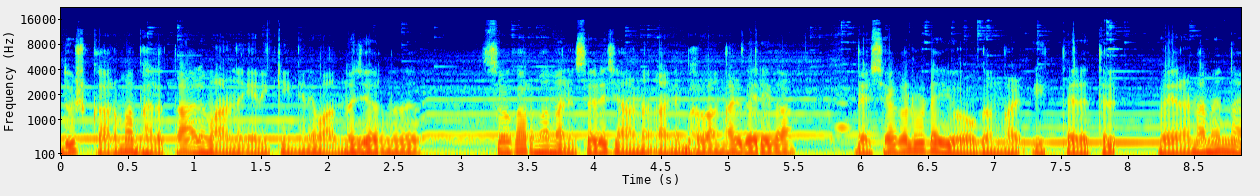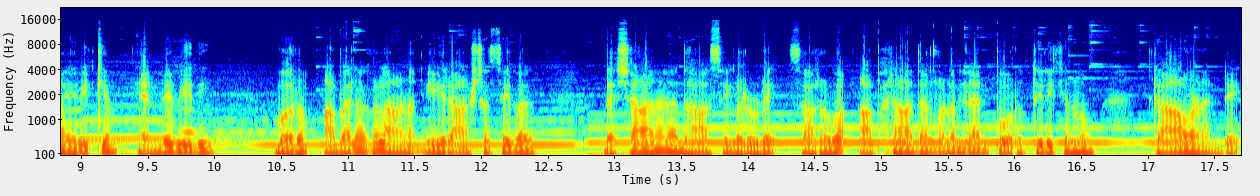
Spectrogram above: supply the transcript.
ദുഷ്കർമ്മ ഫലത്താലുമാണ് എനിക്കിങ്ങനെ വന്നു ചേർന്നത് സ്വകർമ്മമനുസരിച്ചാണ് അനുഭവങ്ങൾ വരിക. ദശകളുടെ യോഗങ്ങൾ ഇത്തരത്തിൽ വരണമെന്നായിരിക്കും എന്റെ വിധി. വെറും അബലകളാണ് ഈ രാക്ഷസികൾ. ദശാനനദാസികളുടെ സർവ അപരാധങ്ങളും ഞാൻ പൊറത്തിരിക്കുന്നു. രാവണന്റെ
